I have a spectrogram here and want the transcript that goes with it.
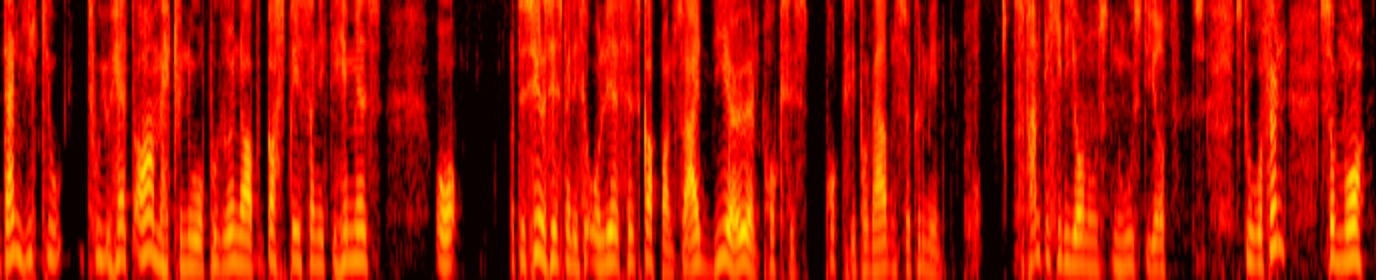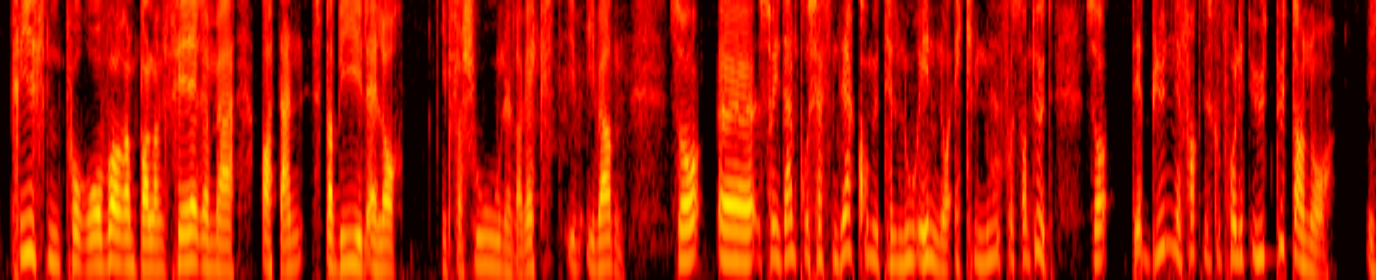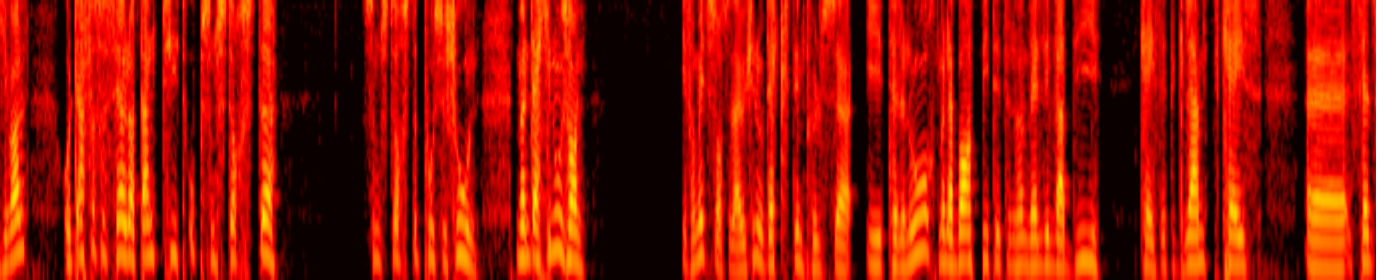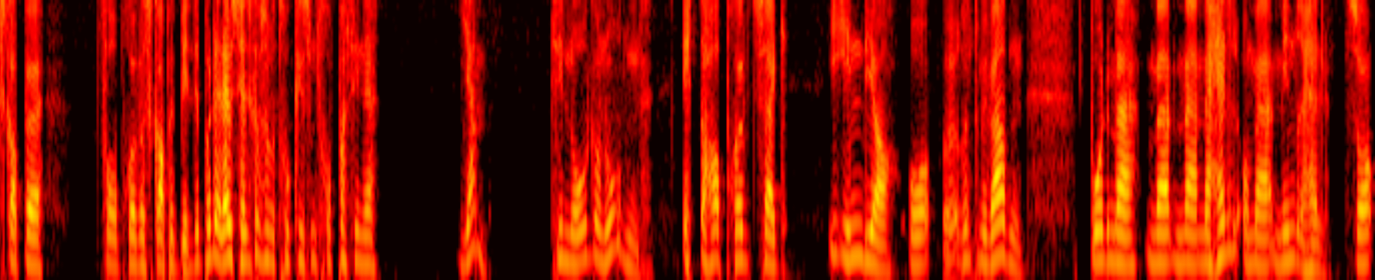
den gikk jo, tok jo helt av med Equinor pga. gassprisene gikk til himmels. Og, og til syvende og sist med disse oljeselskapene, så er de òg en proxy, proxy på verdensøkonomien. Så frem til ikke de gjør noen, noen styre, store funn, så må prisen på råvaren balansere med at den stabil, eller inflasjon eller vekst i, i verden. Så, øh, så i den prosessen der kom jo Telenor inn, og Equinor forsvant ut. Så det begynner faktisk å få litt utbytte av nå. ikke vel? Og Derfor så ser du at den tyter opp som største, som største posisjon. Men det er ikke noe sånn fra mitt ståsted det er jo ikke noe vekstimpulse i Telenor, men det er bare et bit til en veldig verdicase, et glemt case. Eh, selskapet, for å prøve å skape et bilde på det, det er jo selskap som har trukket som troppene sine hjem til Norge og Norden etter å ha prøvd seg i India og rundt om i verden. Både med, med, med, med hell og med mindre hell. Så,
